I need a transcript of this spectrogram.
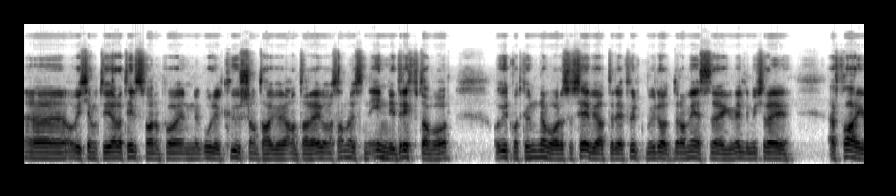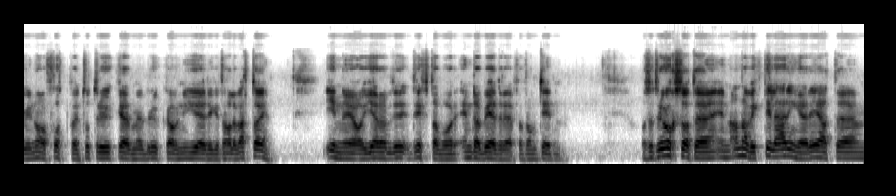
eh, og vi kommer til å gjøre tilsvarende på en god del kurs, antar jeg, og sammenlignet inn i drifta vår og ut mot kundene våre, så ser vi at det er fullt mulig å dra med seg veldig mye av de erfaringene vi nå har fått på en to-tre uker med bruk av nye digitale verktøy inn i å gjøre drifta vår enda bedre for framtiden. Og så tror jeg også at eh, En annen viktig læring er at eh,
